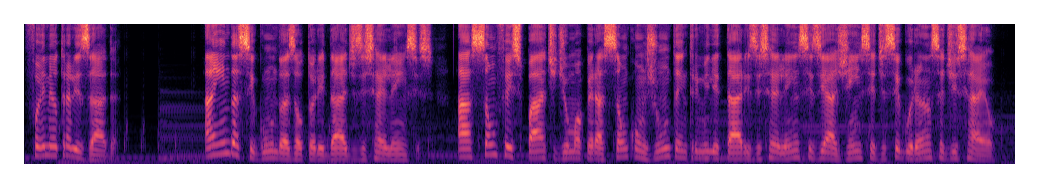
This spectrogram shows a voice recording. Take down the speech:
foi neutralizada. Ainda segundo as autoridades israelenses, a ação fez parte de uma operação conjunta entre militares israelenses e a Agência de Segurança de Israel.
